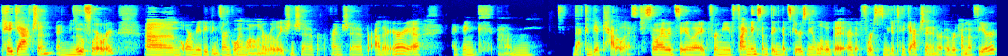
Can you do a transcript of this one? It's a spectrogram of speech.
take action and move forward. Um, or maybe things aren't going well in a relationship or a friendship or other area. I think um, that can be a catalyst. So I would say, like, for me, finding something that scares me a little bit or that forces me to take action or overcome a fear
